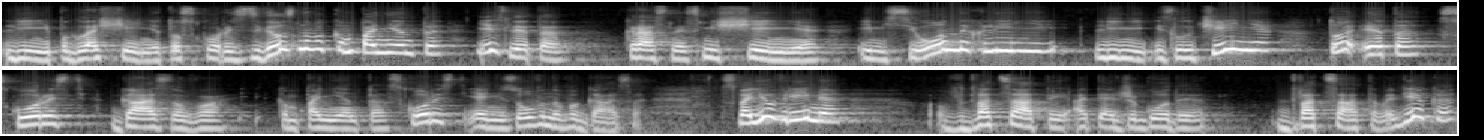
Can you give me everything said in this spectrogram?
линии поглощения, то скорость звездного компонента. Если это красное смещение эмиссионных линий, линий излучения, то это скорость газового компонента, скорость ионизованного газа. В свое время, в 20-е, опять же, годы 20 века,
